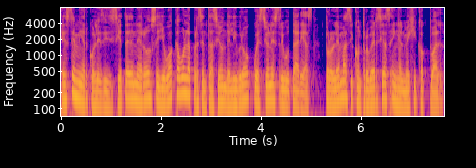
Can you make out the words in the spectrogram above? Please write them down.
Este miércoles 17 de enero se llevó a cabo la presentación del libro Cuestiones Tributarias, Problemas y Controversias en el México Actual,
